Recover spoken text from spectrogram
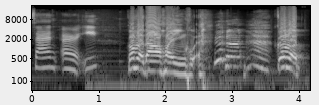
三二一。关宝，大家欢迎回，观众朋友。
